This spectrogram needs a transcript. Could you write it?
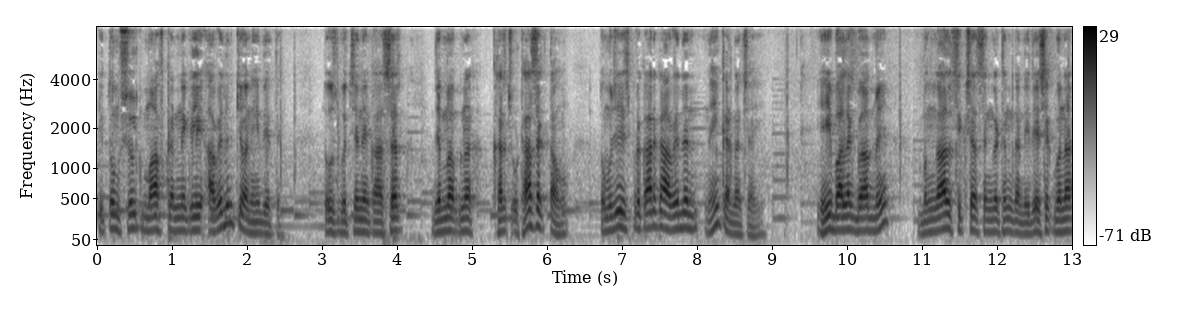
कि तुम शुल्क माफ़ करने के लिए आवेदन क्यों नहीं देते? तो उस बच्चे ने कहा, सर जब मैं अपना खर्च उठा सकता हूँ तो मुझे इस प्रकार का आवेदन नहीं करना चाहिए। यही बालक बाद में बंगाल शिक्षा संगठन का निदेशक बना,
